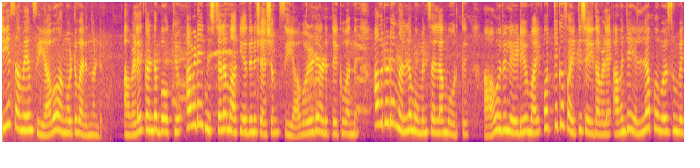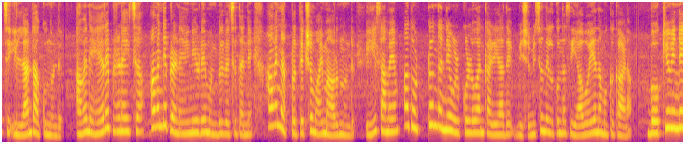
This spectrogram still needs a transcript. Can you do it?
ഈ സമയം സിയാവോ അങ്ങോട്ട് വരുന്നുണ്ട്. അവളെ കണ്ട ബോക്യോ അവിടെ നിശ്ചലമാക്കിയതിനു ശേഷം സിയാവോയുടെ അടുത്തേക്ക് വന്ന് അവരുടെ നല്ല മൊമെന്റ്സ് എല്ലാം ഓർത്ത് ആ ഒരു ലേഡിയുമായി ഒറ്റയ്ക്ക് ഫൈറ്റ് ചെയ്ത് അവളെ അവന്റെ എല്ലാ പവേഴ്സും വെച്ച് ഇല്ലാണ്ടാക്കുന്നുണ്ട്. അവൻ ഏറെ പ്രണയിച്ച അവന്റെ പ്രണയിനിയുടെ മുൻപിൽ വെച്ച് തന്നെ അവൻ അപ്രത്യക്ഷമായി മാറുന്നുണ്ട്. ഈ സമയം അതൊട്ടും തന്നെ ഉൾക്കൊള്ളുവാൻ കഴിയാതെ വിഷമിച്ചു നിൽക്കുന്ന സിയാവോയെ നമുക്ക് കാണാം. ബോക്യുവിന്റെ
